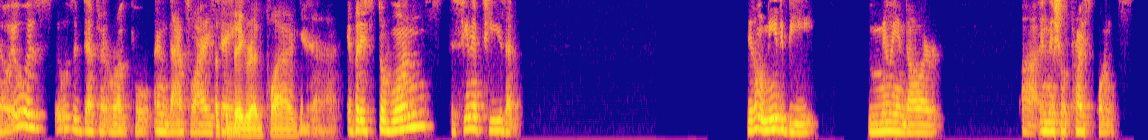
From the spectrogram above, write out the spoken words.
So it was it was a definite rug pull, and that's why I that's say a big red flag. yeah. But it's the ones the CNFTs that they don't need to be million dollar uh, initial price points,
